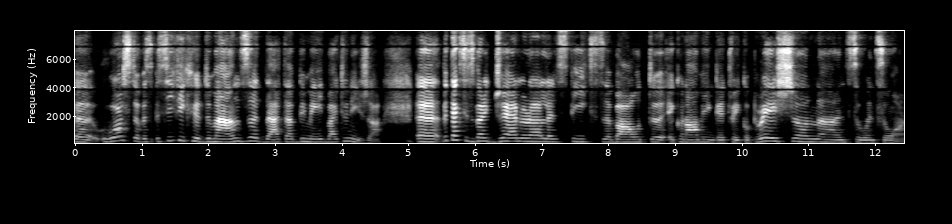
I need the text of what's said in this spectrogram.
uh, worst of the specific demands that have been made by Tunisia. Uh, the text is very general and speaks about economic trade cooperation and so on and so on.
